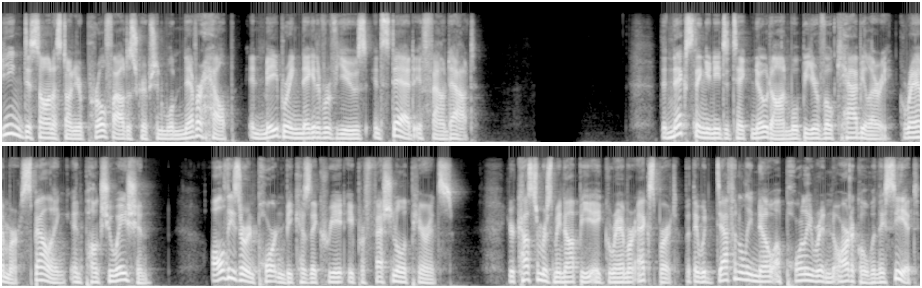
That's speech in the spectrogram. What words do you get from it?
Being dishonest on your profile description will never help and may bring negative reviews instead if found out. The next thing you need to take note on will be your vocabulary, grammar, spelling, and punctuation. All these are important because they create a professional appearance. Your customers may not be a grammar expert, but they would definitely know a poorly written article when they see it.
